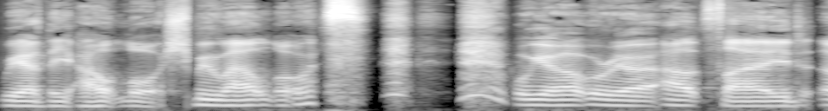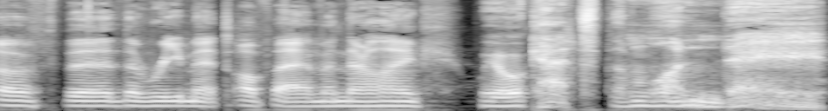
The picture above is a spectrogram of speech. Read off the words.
We are the outlaw, SHMU outlaws. we are we are outside of the the remit of them, and they're like, we will catch them one day.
